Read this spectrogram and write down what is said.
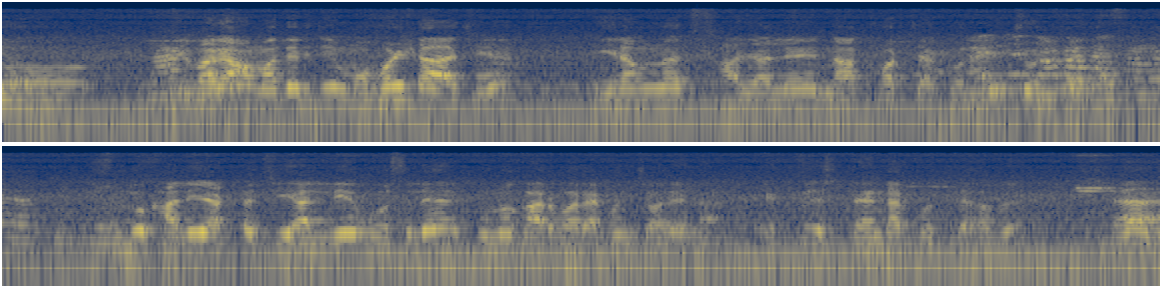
তো এবারে আমাদের যে মহলটা আছে এরম না সাজালে না খরচা করলে চলবে না। শুধু খালি একটা চেয়ার নিয়ে বসলে কোনো কারবার এখন চলে না। একটু স্ট্যান্ডার্ড করতে হবে হ্যাঁ?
